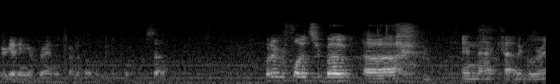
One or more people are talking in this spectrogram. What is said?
You're getting your brand in front of other people. So, whatever floats your boat uh, in that category.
